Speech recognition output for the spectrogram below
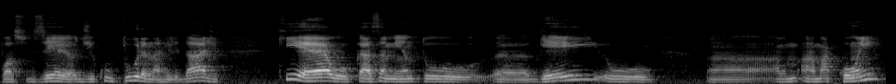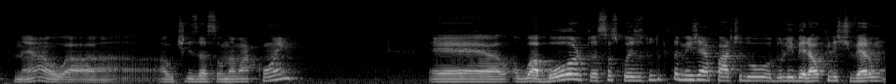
posso dizer, de cultura na realidade, que é o casamento uh, gay, o, a, a, maconha, né? a, a utilização da maconha, é, o aborto, essas coisas, tudo que também já é parte do, do liberal, que eles tiveram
